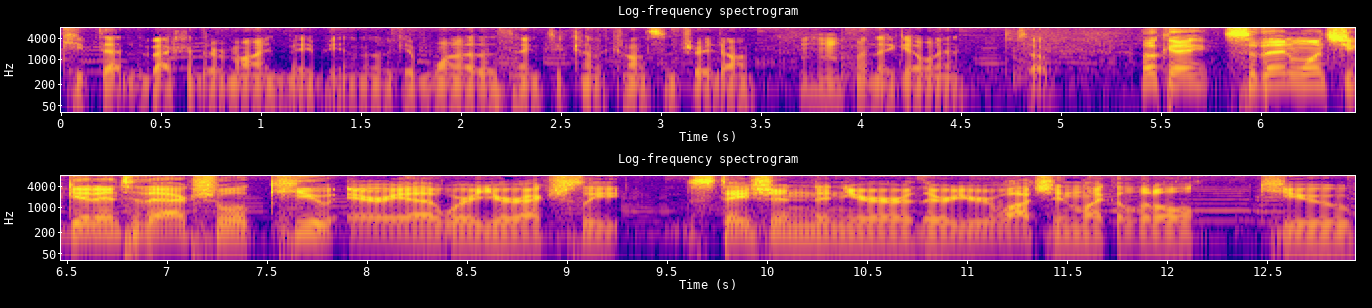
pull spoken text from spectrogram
keep that in the back of their mind maybe, and they'll give them one other thing to kind of concentrate on Mhm. when they go in. So Okay, so then once you get into the actual queue area where you're actually stationed and you're there, you're watching like a little queue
